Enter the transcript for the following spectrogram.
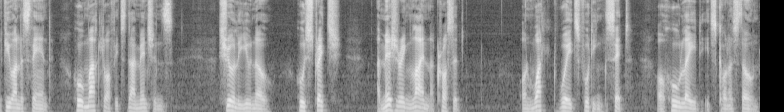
if you understand, who marked off its dimensions? Surely you know, who stretched a measuring line across it? On what were its footing set, or who laid its cornerstone?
